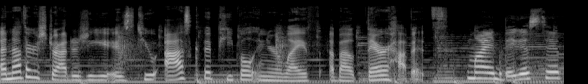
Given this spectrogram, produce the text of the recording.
Another strategy is to ask the people in your life about their habits. My biggest tip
